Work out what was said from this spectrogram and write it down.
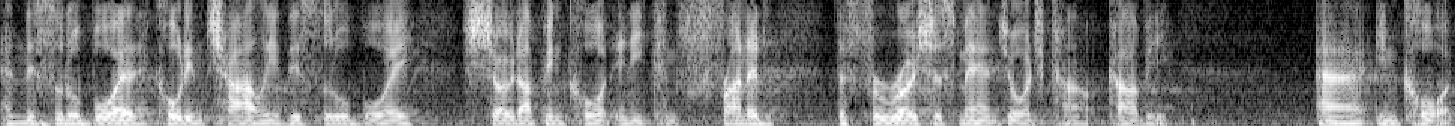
And this little boy, called him Charlie, this little boy showed up in court and he confronted the ferocious man, George Carby uh, in court.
